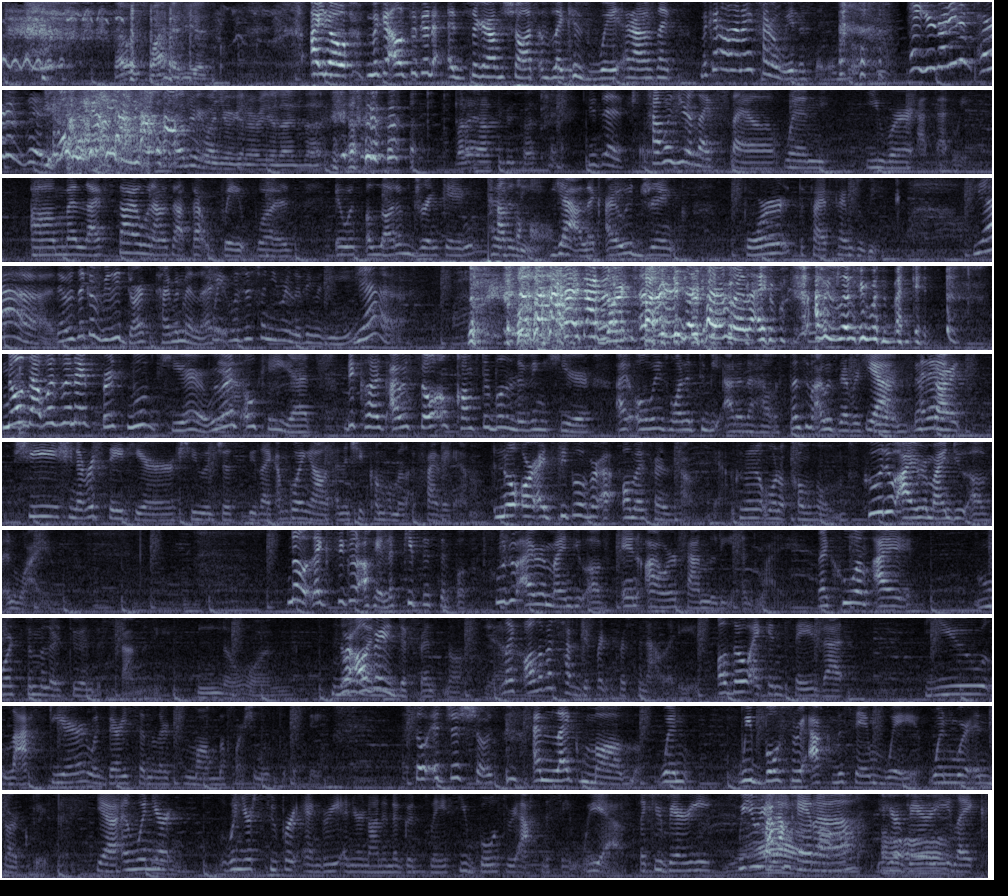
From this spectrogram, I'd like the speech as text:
That was my heaviest. I know. Mikael took an Instagram shot of like his weight, and I was like, Mikael and I kind of weigh the same. hey, you're not even part of this. I was wondering when you were gonna realize that. but I asked a good question. you did. How was your lifestyle when you were at that weight? Um, my lifestyle when I was at that weight was it was a lot of drinking heavily. Alcohol. Yeah, like I would drink four to five times a week. Yeah, that was like a really dark time in my life. Wait, was this when you were living with me? Yeah. dark time. That's a really dark time in my life. I was living with Megan. No, that was when I first moved here. We weren't okay yet because I was so uncomfortable living here. I always wanted to be out of the house. But I was never here. Yeah. The And start. Then she she never stayed here. She would just be like, I'm going out, and then she'd come home at like 5 a.m. No, or I'd sleep over at all my friends' house Yeah. because I don't want to come home. Who do I remind you of and why? No, like siguro. Okay, let's keep this simple. Who do I remind you of in our family and why? Like who am I more similar to in this family? No one. No We're all one- very different, no? Yeah. Like all of us have different personalities. Although I can say that you last year was very similar to mom before she moved to the states. So it just shows I'm like mom when we both react the same way when we're in dark places. Yeah, and when you're when you're super angry and you're not in a good place, you both react the same way. Yeah. Like you're very We Yeah. react. palakera, Uh-uh. you're Oo. very uh-huh. like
